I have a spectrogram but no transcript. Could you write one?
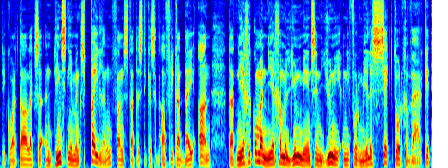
Die kwartaallikse indiensnemingspeiling van Statistiek Suid-Afrika dui aan dat 9,9 miljoen mense in Junie in die formele sektor gewerk het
